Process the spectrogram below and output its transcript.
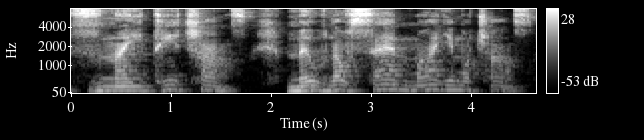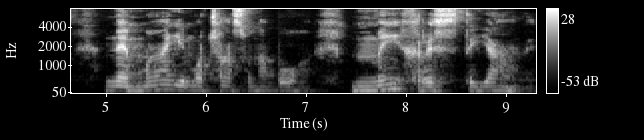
знайти час. Ми на все маємо час. Не маємо часу на Бога. Ми християни,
